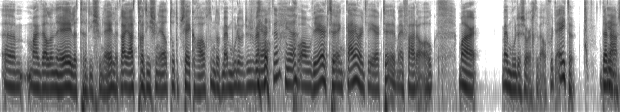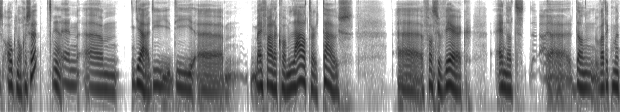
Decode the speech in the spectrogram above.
ehm, maar wel een hele traditionele. Nou ja, traditioneel tot op zekere hoogte. Omdat mijn moeder dus wel Werkte? Ja. gewoon werkte en keihard werkte. En mijn vader ook. Maar mijn moeder zorgde wel voor het eten. Daarnaast ook nog eens. Hè? Ja. En ehm, ja, die, die, ehm, mijn vader kwam later thuis eh, van zijn werk. En dat eh, dan, wat ik me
